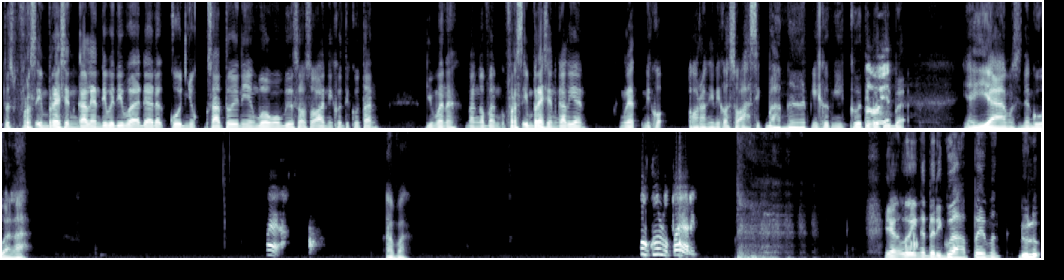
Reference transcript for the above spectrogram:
Terus first impression kalian tiba-tiba ada ada kunyuk satu ini yang bawa mobil sok-sokan ikut-ikutan. Gimana tanggapan first impression kalian? Ngeliat nih kok orang ini kok so asik banget ngikut-ngikut ya? tiba-tiba. Ya iya, maksudnya gua lah. Apa ya? Apa? Oh gue lupa ya Rip. Yang lu inget dari gua apa emang dulu?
